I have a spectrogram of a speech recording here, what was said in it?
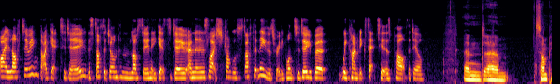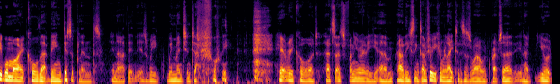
I love doing that I get to do, the stuff that Jonathan loves doing that he gets to do, and then there's like struggle stuff that neither of us really want to do, but we kind of accept it as part of the deal. And um, some people might call that being disciplined. You know, as we we mentioned just before we hit record. That's that's funny, really. Um, how these things. I'm sure you can relate to this as well. Perhaps uh, you know your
